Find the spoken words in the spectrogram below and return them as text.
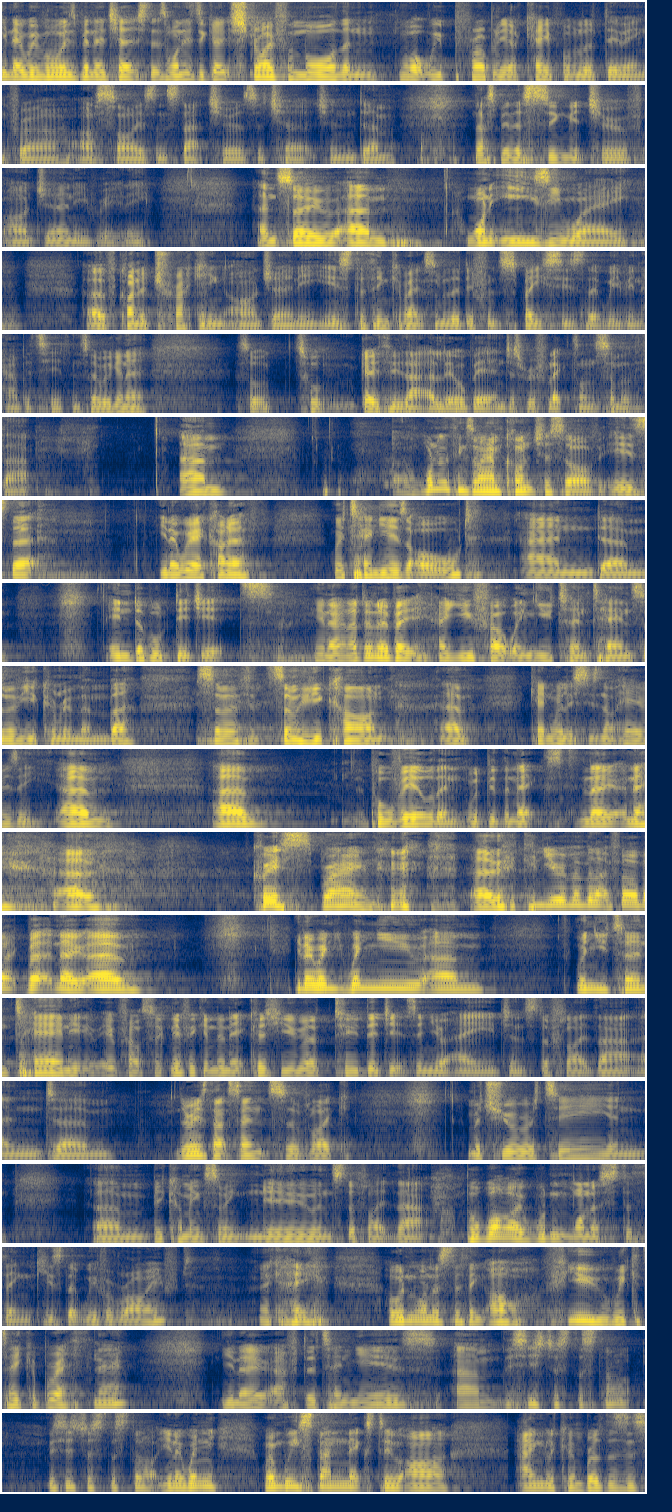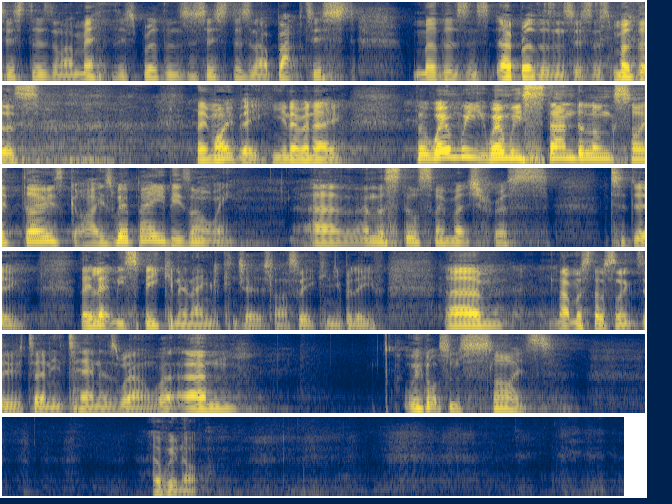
you know, we've always been a church that's wanted to go strive for more than what we probably are capable of doing for our, our size and stature as a church. And um, that's been a signature of our journey, really. And so, um, one easy way of kind of tracking our journey is to think about some of the different spaces that we've inhabited. And so, we're going to sort of talk, go through that a little bit and just reflect on some of that. Um, uh, one of the things I am conscious of is that you know, we're kind of we're 10 years old and um, in double digits, you know, and I don't know about how you felt when you turned 10. Some of you can remember, some of, some of you can't. Um, Ken Willis is not here, is he? Um, um Paul Veal then would be the next. No, no. Uh, Chris Brown. uh, can you remember that far back? But no, um, you know, when, when you um, when you turned 10, it, it felt significant, didn't it? Because you had two digits in your age and stuff like that. And um, there is that sense of like maturity and um, becoming something new and stuff like that. But what I wouldn't want us to think is that we've arrived, okay? I wouldn't want us to think, oh, phew, we could take a breath now, you know, after 10 years. Um, this is just the start. This is just the start. You know, when, when we stand next to our Anglican brothers and sisters, and our Methodist brothers and sisters, and our Baptist mothers and uh, brothers and sisters, mothers. they might be. You never know. But when we when we stand alongside those guys, we're babies, aren't we? Uh, and there's still so much for us to do. They let me speak in an Anglican church last week. Can you believe? Um, that must have something to do with turning ten as well. But um, we've got some slides, have we not?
